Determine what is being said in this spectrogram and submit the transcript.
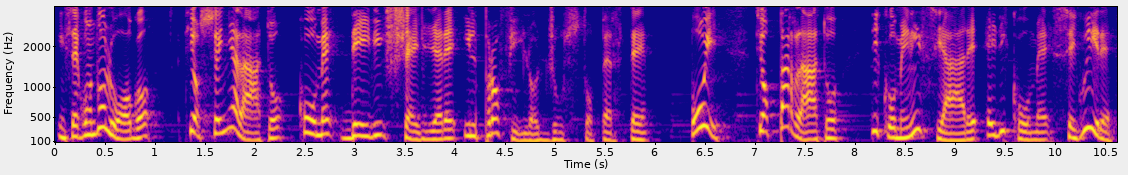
In secondo luogo, ti ho segnalato come devi scegliere il profilo giusto per te. Poi ti ho parlato di come iniziare e di come seguire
